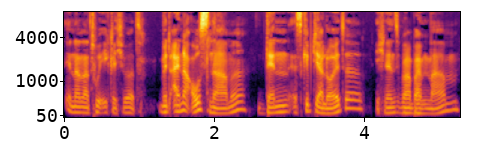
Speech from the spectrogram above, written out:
in der Natur eklig wird. Mit einer Ausnahme, denn es gibt ja Leute, ich nenne sie mal beim Namen,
